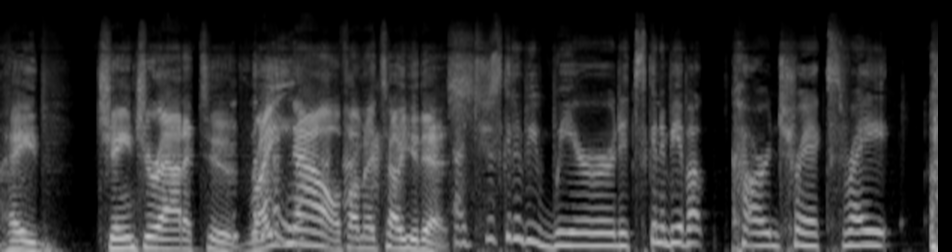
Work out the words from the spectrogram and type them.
Hey, change your attitude right Right. now. If I'm going to tell you this, It's just going to be weird. It's going to be about card tricks, right?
